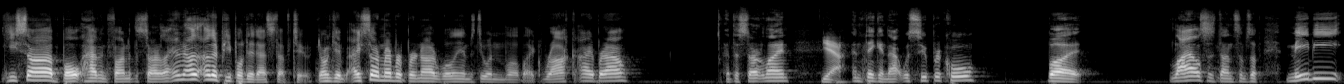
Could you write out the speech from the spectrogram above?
he saw Bolt having fun at the start line, and other people did that stuff too. Don't get. I still remember Bernard Williams doing the like rock eyebrow at the start line. Yeah. and thinking that was super cool. But Lyles has done some stuff. Maybe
